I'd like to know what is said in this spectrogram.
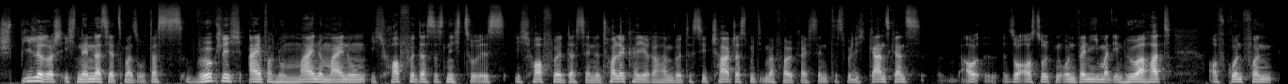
spielerisch, ich nenne das jetzt mal so, das ist wirklich einfach nur meine Meinung. Ich hoffe, dass es nicht so ist. Ich hoffe, dass er eine tolle Karriere haben wird, dass die Chargers mit ihm erfolgreich sind. Das will ich ganz, ganz so ausdrücken. Und wenn jemand ihn höher hat, aufgrund von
